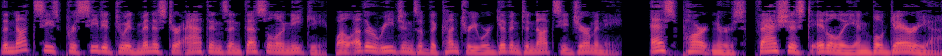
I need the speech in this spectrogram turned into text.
The Nazis proceeded to administer Athens and Thessaloniki, while other regions of the country were given to Nazi Germany's partners, Fascist Italy and Bulgaria.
